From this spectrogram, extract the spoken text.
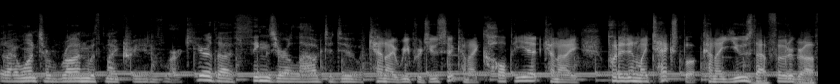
that I want to run with my creative work. Here are the things you're allowed to do. Can I reproduce it? Can I copy it? Can I put it in my textbook? Can I use that photograph?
